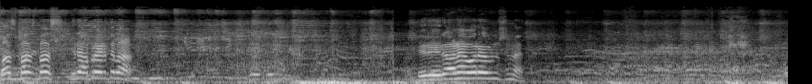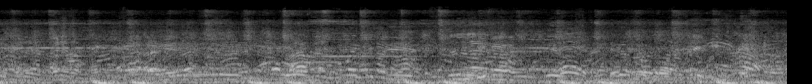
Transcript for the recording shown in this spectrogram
பஸ் பஸ் பஸ் இரு அப்புறம் எடுத்துலாம் இரு இரு அண்ணா ஒரு நிமிஷம் Thank you.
